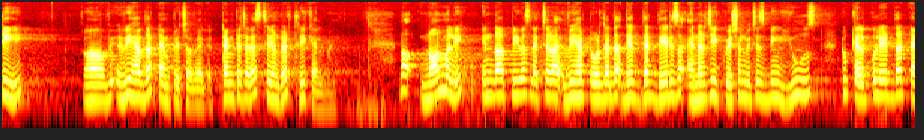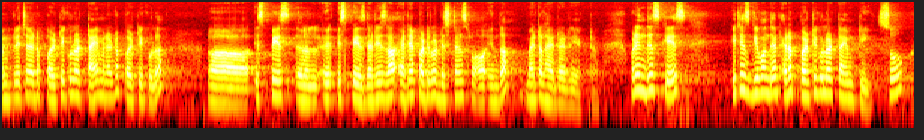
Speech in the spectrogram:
t uh, we, we, have the temperature value temperature as 303 Kelvin. Now normally in the previous lecture I, we have told that, the, that, there is an energy equation which is being used to calculate the temperature at a particular time and at a particular uh, space, uh, space that is uh, at a particular distance in the metal hydride reactor. But in this case it is given that at a particular time t. So,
